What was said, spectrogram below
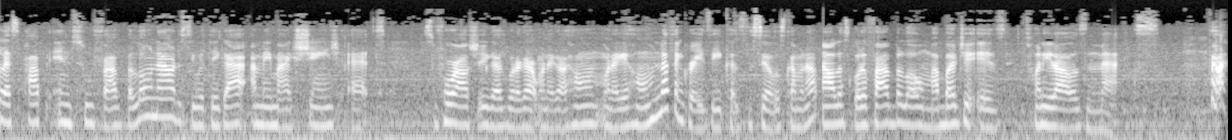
Let's pop into five below now to see what they got i made my exchange at Sephora, I'll show you guys what I got when I got home. When I get home, nothing crazy because the sale is coming up. Now let's go to Five Below. My budget is $20 max.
